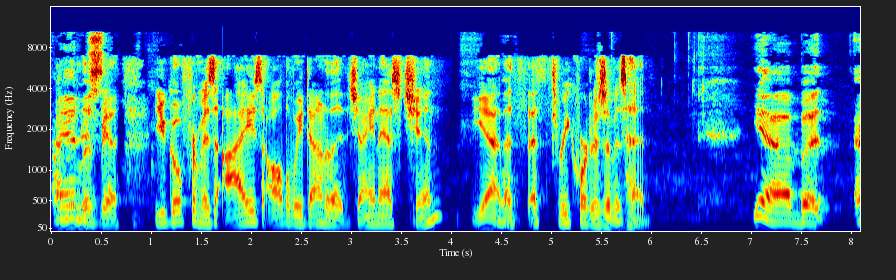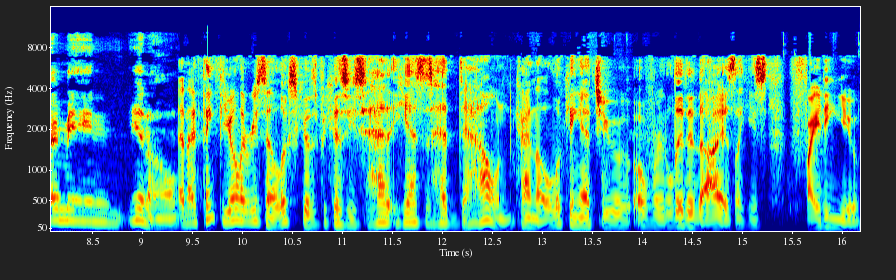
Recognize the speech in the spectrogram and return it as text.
I, I mean, understand. You go from his eyes all the way down to that giant ass chin. Yeah, that's that's three quarters of his head. Yeah, but I mean, you know, And I think the only reason it looks good is because he's had he has his head down, kind of looking at you over lidded eyes, like he's fighting you.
